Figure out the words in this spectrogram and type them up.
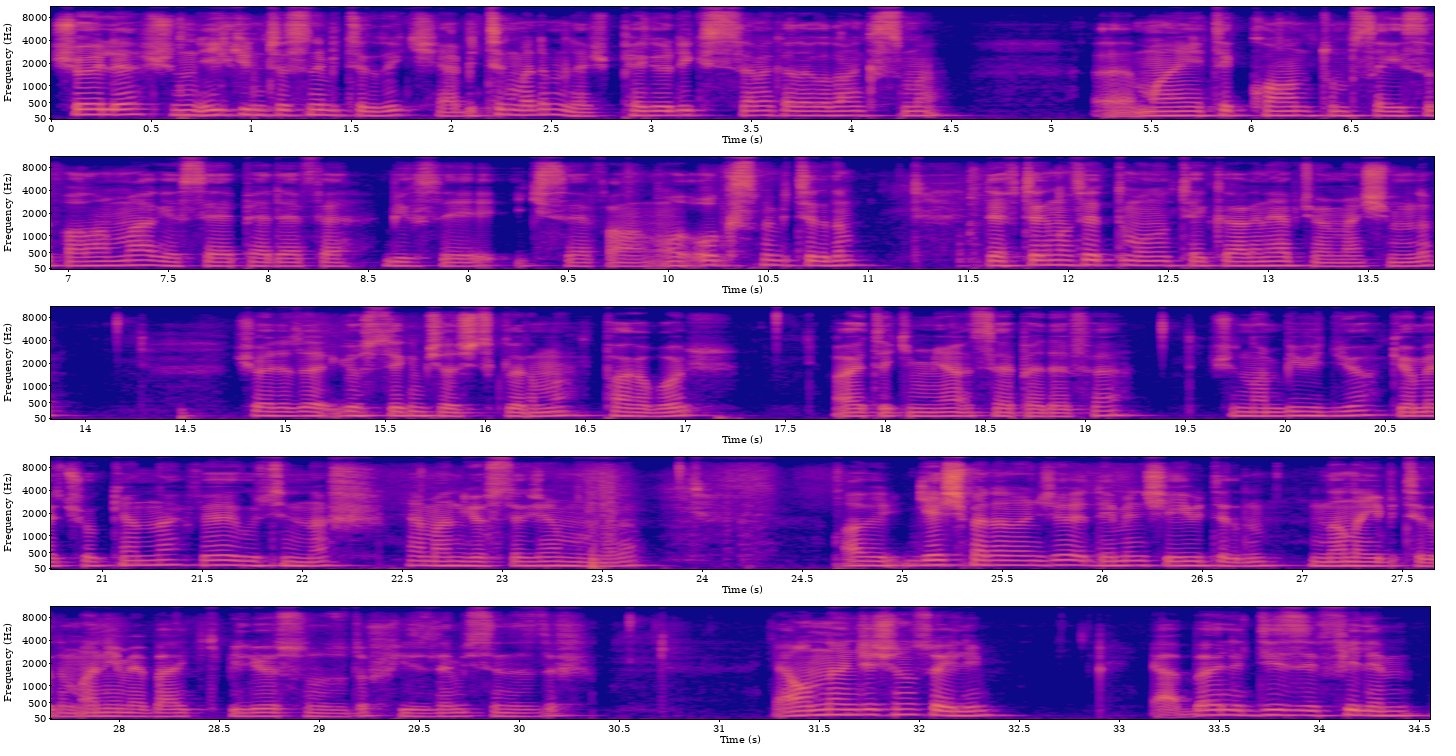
Şöyle şunun ilk ünitesini bitirdik. Ya bitirmedim de periyodik sisteme kadar olan kısmı e, manyetik kuantum sayısı falan var ya SPDF 1S 2S falan o, o kısmı bitirdim. Deftere not ettim onun tekrarını yapacağım ben şimdi. Şöyle de göstereyim çalıştıklarımı. Parabol, AYT kimya, SPDF. Şundan bir video, geometri çokgenler ve rutinler. Hemen göstereceğim bunları. Abi geçmeden önce demin şeyi bitirdim. Nana'yı bitirdim. Anime belki biliyorsunuzdur, izlemişsinizdir. Ya ondan önce şunu söyleyeyim. Ya böyle dizi, film,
